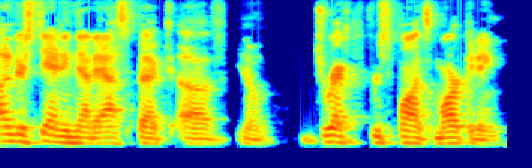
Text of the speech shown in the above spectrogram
understanding that aspect of you know direct response marketing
